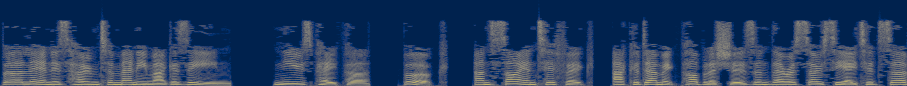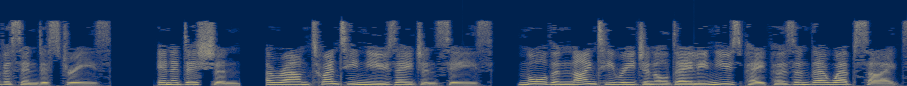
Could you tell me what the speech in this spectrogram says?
Berlin is home to many magazine, newspaper, book, and scientific, academic publishers and their associated service industries. In addition, around 20 news agencies, more than 90 regional daily newspapers and their websites,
